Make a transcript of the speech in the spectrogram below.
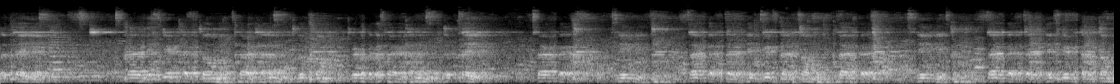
Let's go. Service gate sector Uttarakhand विद्युत संपूर्ण गट संरचना विद्युत सही Target, dikit, target, dikit, datang, target, dikit, target, dikit, datang,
